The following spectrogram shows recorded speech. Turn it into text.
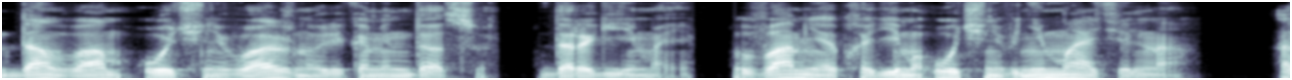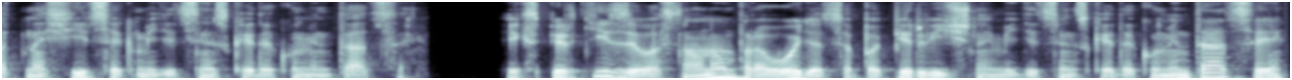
дам вам очень важную рекомендацию. Дорогие мои, вам необходимо очень внимательно относиться к медицинской документации. Экспертизы в основном проводятся по первичной медицинской документации,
